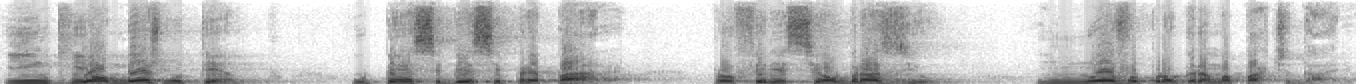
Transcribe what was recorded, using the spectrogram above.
e em que, ao mesmo tempo, o PSB se prepara para oferecer ao Brasil um novo programa partidário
